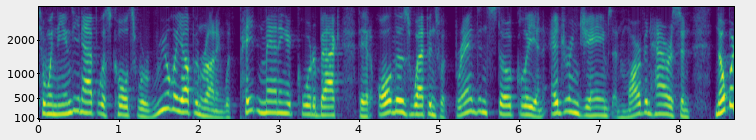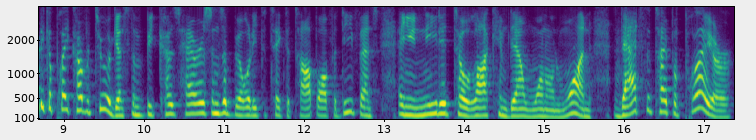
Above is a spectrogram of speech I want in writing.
to when the Indianapolis Colts were really up and running with Peyton Manning at quarterback, they had all those weapons with Brandon Stokley and Edgerrin James and Marvin Harrison. Nobody could play cover two against them because Harrison's ability to take the top off a of defense and you needed to lock him down one on one. That's the type of player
